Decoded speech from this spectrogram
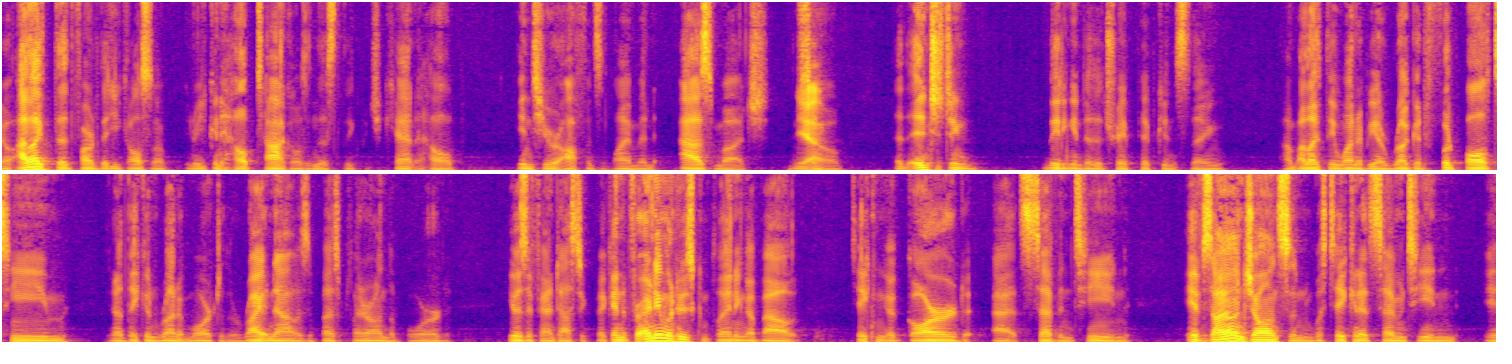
You know, I like the part that you can also, you know, you can help tackles in this league, but you can't help interior offensive linemen as much. Yeah. So interesting leading into the Trey Pipkins thing. Um, I like they want to be a rugged football team. You know, they can run it more to the right now as the best player on the board. He was a fantastic pick. And for anyone who's complaining about taking a guard at 17, if Zion Johnson was taken at 17 in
